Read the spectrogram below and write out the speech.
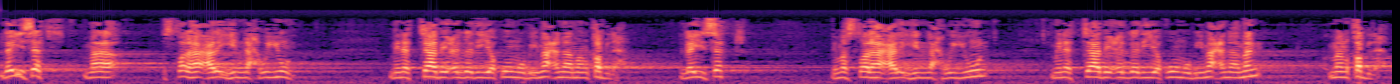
ليست ما اصطلح عليه النحويون من التابع الذي يقوم بمعنى من قبله. ليست بما اصطلح عليه النحويون من التابع الذي يقوم بمعنى من من قبله.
